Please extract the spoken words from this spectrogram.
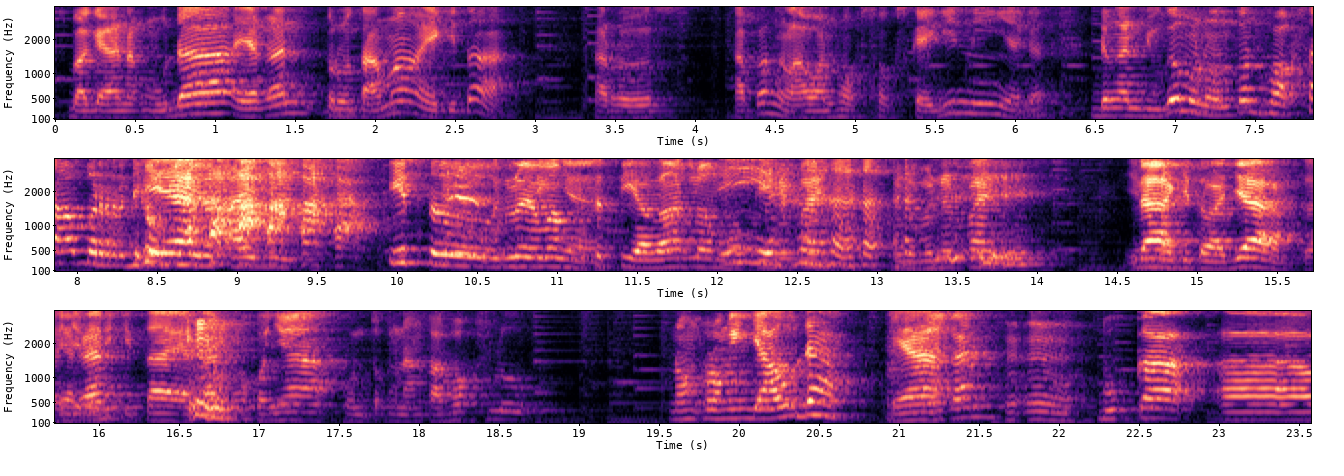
sebagai anak muda ya kan, terutama ya kita harus apa ngelawan hoax-hoax kayak gini ya kan dengan juga menonton hoax saber di Iya. Opini.id itu lu emang setia banget lu sama Iya. bener-bener Pai Ya Dah udah, gitu aja itu ya aja kan? dari kita ya kan? Pokoknya untuk menangkal hoax lu nongkrongin jauh dah Ya. kan? Mm-mm. buka eh,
